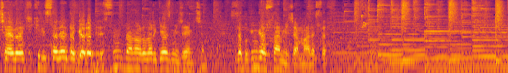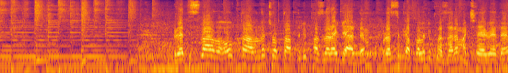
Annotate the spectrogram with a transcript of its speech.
Çevredeki kiliseleri de görebilirsiniz. Ben oraları gezmeyeceğim için size bugün göstermeyeceğim maalesef. Bratislava Old Town'da çok tatlı bir pazara geldim. Burası kapalı bir pazar ama çevrede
